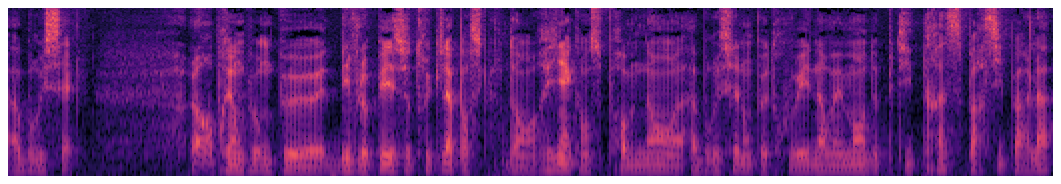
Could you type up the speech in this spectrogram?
à Bruxelles. Alors après, on peut, on peut développer ce truc-là parce que dans, rien qu'en se promenant à Bruxelles, on peut trouver énormément de petites traces par-ci par-là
